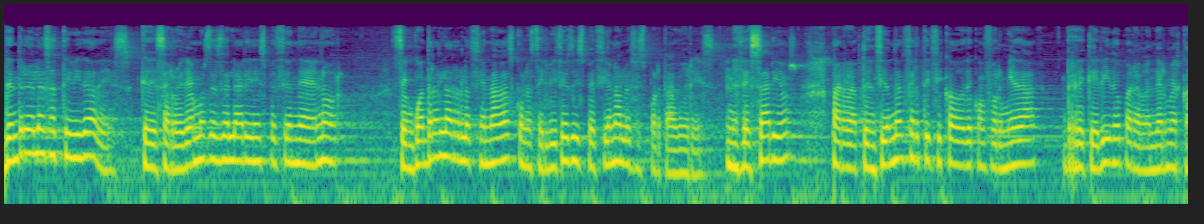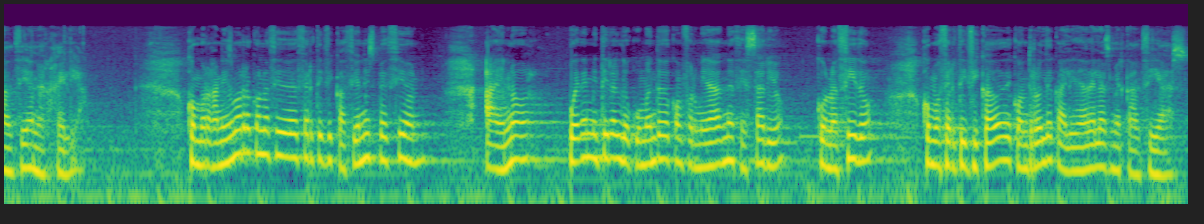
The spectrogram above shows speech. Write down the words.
Dentro de las actividades que desarrollamos desde el área de inspección de AENOR se encuentran las relacionadas con los servicios de inspección a los exportadores, necesarios para la obtención del certificado de conformidad requerido para vender mercancía en Argelia. Como organismo reconocido de certificación e inspección, AENOR puede emitir el documento de conformidad necesario, conocido como Certificado de Control de Calidad de las Mercancías,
